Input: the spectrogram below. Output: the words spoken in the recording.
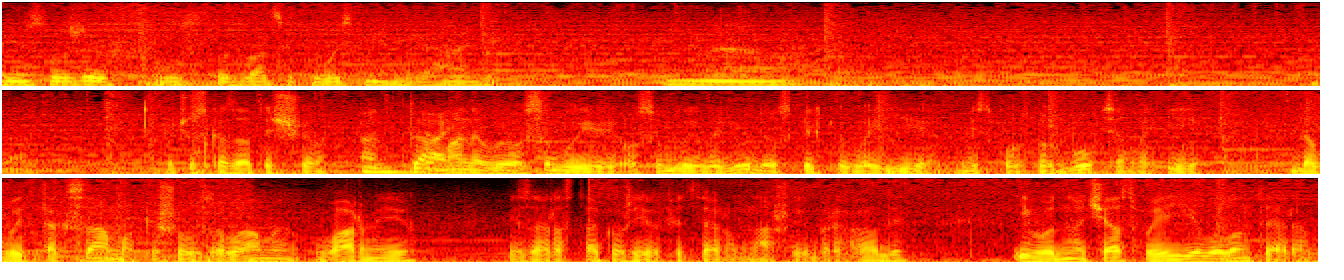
Він служив у 128-й бригаді. Хочу сказати, що для мене ви особливі, особливі люди, оскільки ви є військовослужбовцями, і Давид так само пішов за вами в армію і зараз також є офіцером нашої бригади. І водночас ви є волонтерами.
